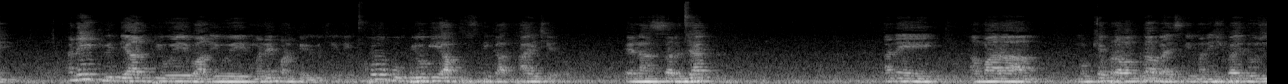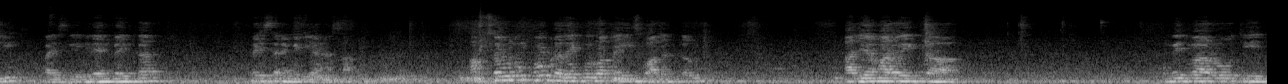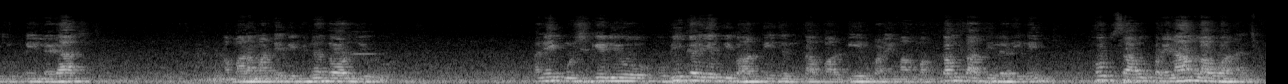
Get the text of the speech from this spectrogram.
અનેક વિદ્યાર્થીઓએ, વાલીઓએ મને પણ કહ્યું છે કે ખૂબ ઉપયોગી આ પુસ્તિકા થાય છે. એના સર્જક અને અમારા મુખ્ય પ્રવક્તા ભાઈ શ્રી મનીષભાઈ દોશી, ભાઈ શ્રી હિરેનભાઈ કર, પ્રેસ અને મીડિયાના સાથે આપ સૌનું ખૂબ હૃદયપૂર્વક અહીં સ્વાગત કરું. આજે અમારો એક ઉમેદવારો ચૂંટણી લડ્યા છે. અમારા માટે વિઘ્ન દોડ જેવું અનેક મુશ્કેલીઓ ઊભી કરી હતી ભારતીય જનતા પાર્ટીએ, પણ એમાં મક્કમતાથી લડીને ખૂબ સારું પરિણામ લાવવાના છે.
